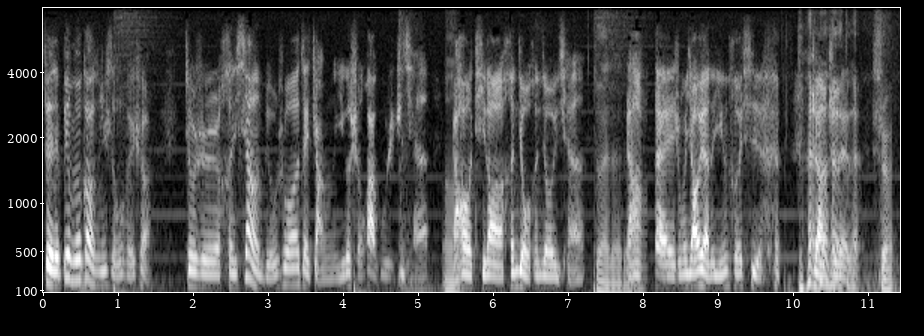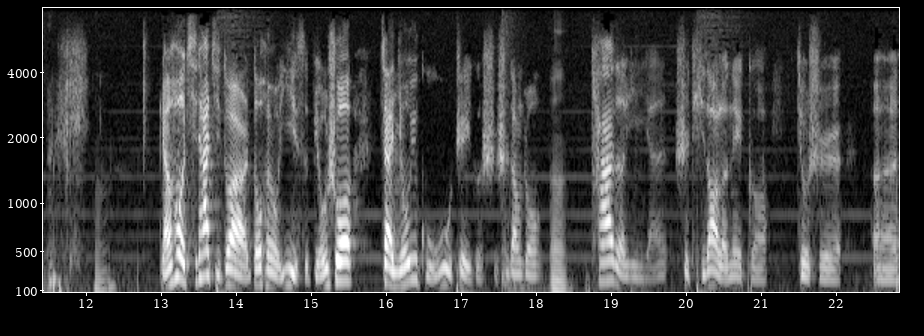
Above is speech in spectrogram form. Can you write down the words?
对对，并没有告诉你是怎么回事儿，就是很像，比如说在讲一个神话故事之前，嗯然后提到很久很久以前，对对对，然后在什么遥远的银河系 这样之类的。是，嗯然后其他几段都很有意思，比如说在《牛与谷物》这个史诗当中，嗯它的引言是提到了那个就是呃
